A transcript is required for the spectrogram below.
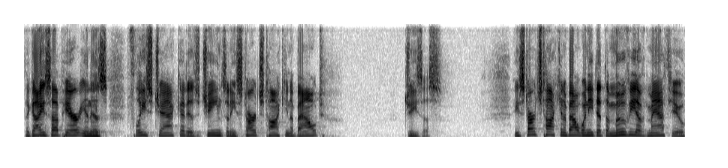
The guy's up here in his fleece jacket, his jeans, and he starts talking about Jesus. He starts talking about when he did the movie of Matthew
